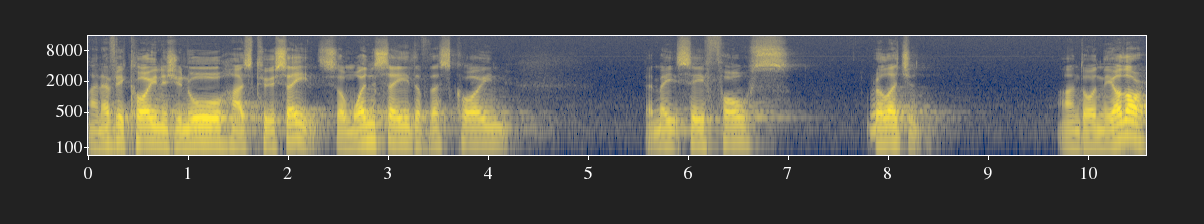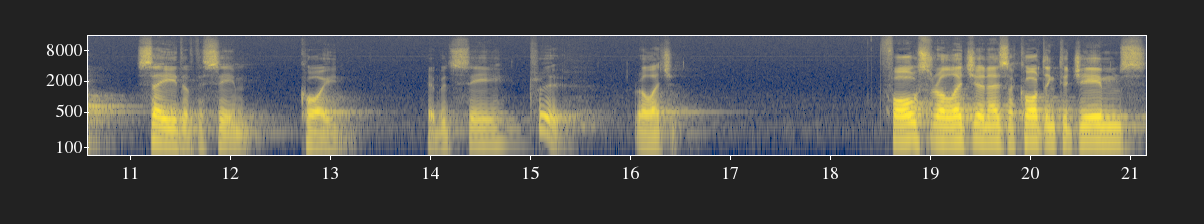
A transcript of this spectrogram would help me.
And every coin, as you know, has two sides. On one side of this coin, it might say false religion. And on the other side of the same coin, it would say true religion. False religion is, according to James,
